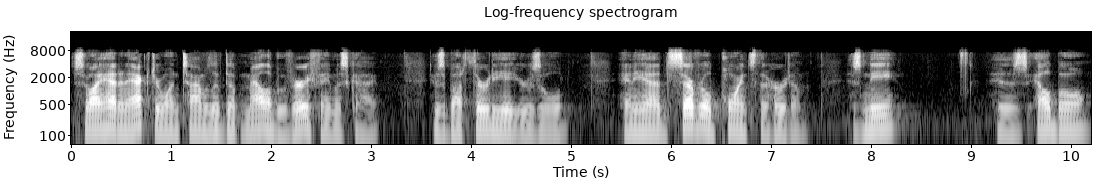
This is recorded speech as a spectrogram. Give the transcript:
So I had an actor one time who lived up in Malibu, very famous guy. He was about 38 years old, and he had several points that hurt him his knee, his elbow,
